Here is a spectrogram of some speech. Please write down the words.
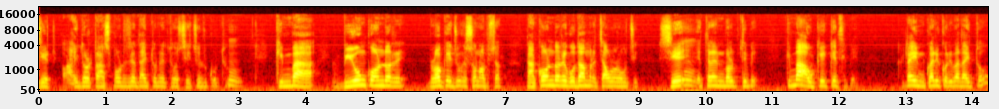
যে ଆଇଦର ଟ୍ରାନ୍ସପୋର୍ଟ ଯେ ଦାୟିତ୍ୱ ନେଇଥିବ ସେ ଚିରୁ କରୁଥିବ କିମ୍ବା ବିଓଙ୍କ ଅଣ୍ଡରରେ ବ୍ଲକ ଏଜୁକେସନ୍ ଅଫିସର ତାଙ୍କ ଅଣ୍ଡରରେ ଗୋଦାମରେ ଚାଉଳ ରହୁଛି ସିଏ ଏଥିରେ ଇନଭଲ୍ଭ ଥିବେ କିମ୍ବା ଆଉ କିଏ କିଏ ଥିବେ ଏଇଟା ଇନକ୍ୱାରି କରିବା ଦାୟିତ୍ୱ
